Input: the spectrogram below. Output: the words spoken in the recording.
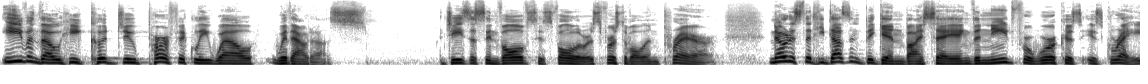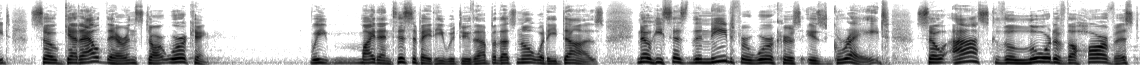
even though he could do perfectly well without us. Jesus involves his followers, first of all, in prayer. Notice that he doesn't begin by saying, The need for workers is great, so get out there and start working. We might anticipate he would do that, but that's not what he does. No, he says the need for workers is great, so ask the Lord of the harvest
